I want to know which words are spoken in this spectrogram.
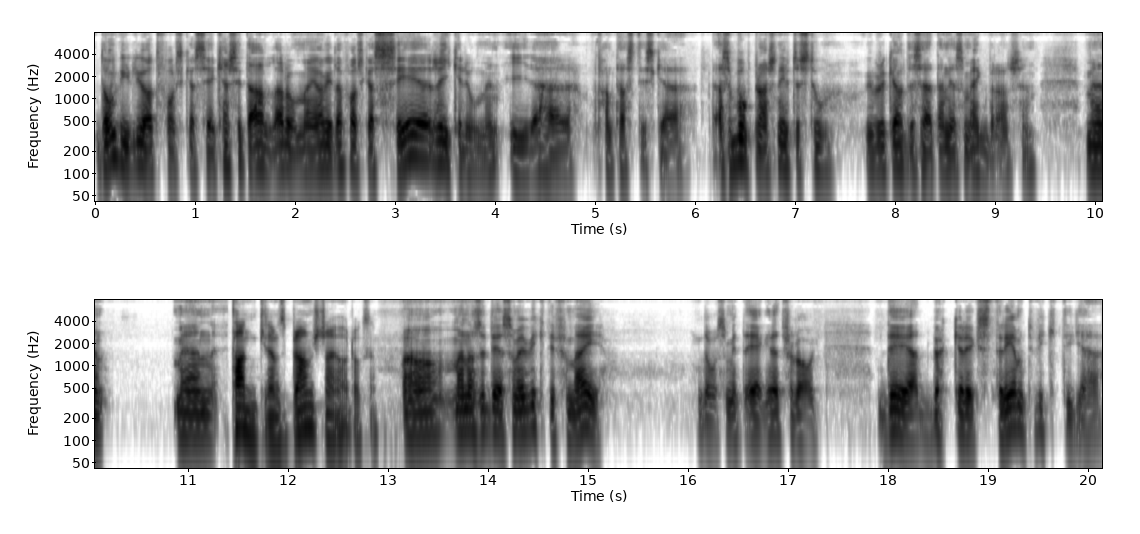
De vill ju att folk ska se, kanske inte alla då, men jag vill att folk ska se rikedomen i det här fantastiska. Alltså bokbranschen är ju inte stor. Vi brukar alltid säga att den är som äggbranschen. Men, men... Tandkrämsbranschen har jag hört också. Ja, men alltså det som är viktigt för mig, då som inte äger ett förlag, det är att böcker är extremt viktiga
